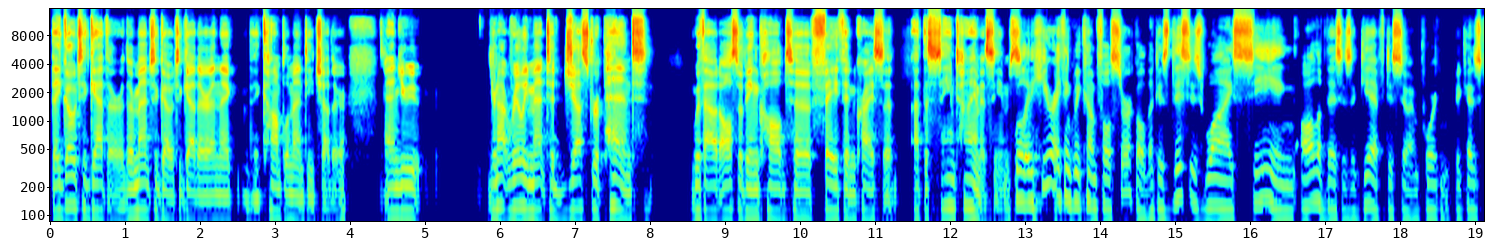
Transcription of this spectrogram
they go together. They're meant to go together and they, they complement each other. And you you're not really meant to just repent without also being called to faith in Christ at, at the same time, it seems. Well, and here I think we come full circle because this is why seeing all of this as a gift is so important. Because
